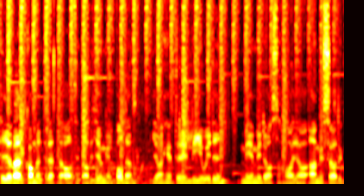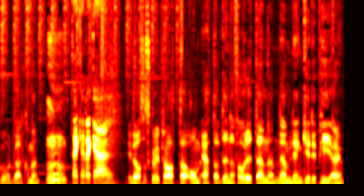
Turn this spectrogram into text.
Hej och välkommen till detta avsnitt av Djungelpodden. Jag heter Leo Edin. Med mig idag så har jag Ami Södergård. Välkommen! Mm, tackar, tackar! Idag så ska vi prata om ett av dina favoritämnen, nämligen GDPR.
